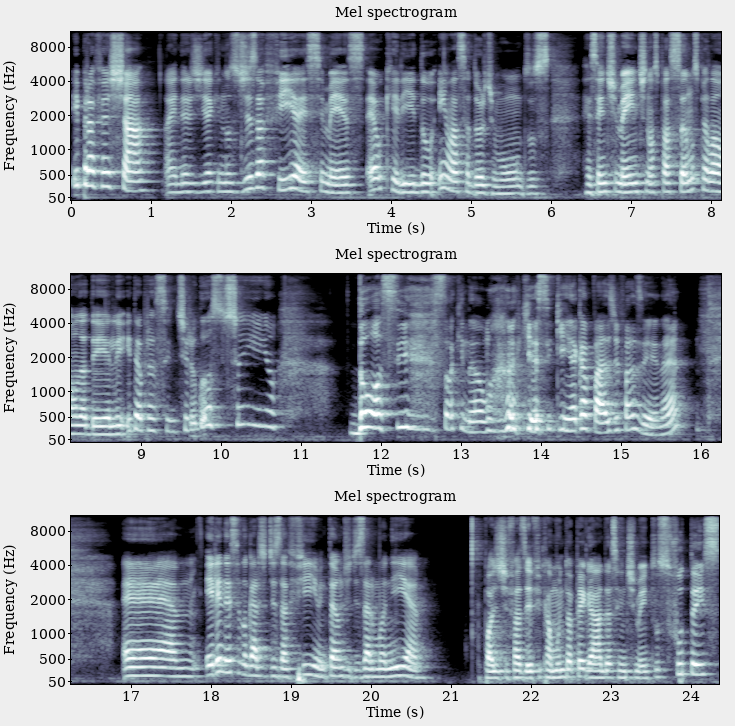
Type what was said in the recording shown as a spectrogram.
E para fechar, a energia que nos desafia esse mês é o querido Enlaçador de Mundos. Recentemente nós passamos pela onda dele e deu para sentir o gostinho doce, só que não, que esse Kim é capaz de fazer, né? É, ele nesse lugar de desafio, então, de desarmonia, pode te fazer ficar muito apegado a sentimentos fúteis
